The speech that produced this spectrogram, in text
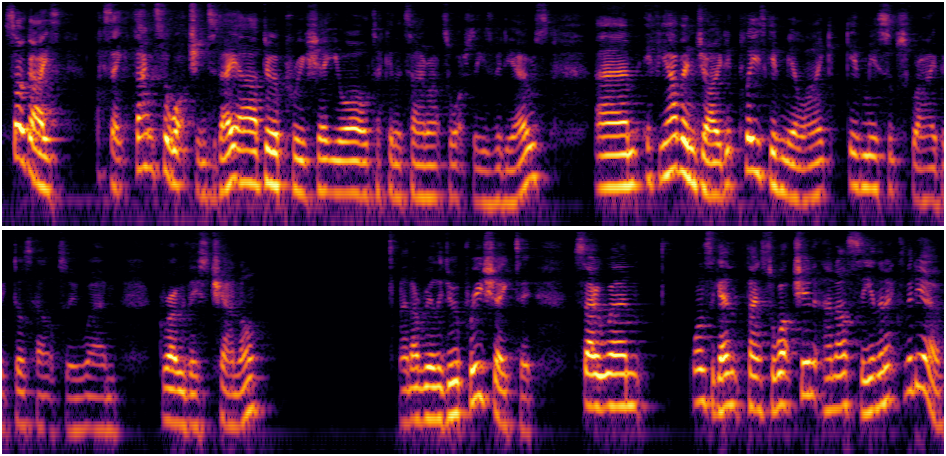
So guys, like I say, thanks for watching today. I do appreciate you all taking the time out to watch these videos. Um, if you have enjoyed it, please give me a like, give me a subscribe. It does help to um, grow this channel. And I really do appreciate it. So, um, once again, thanks for watching, and I'll see you in the next video.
